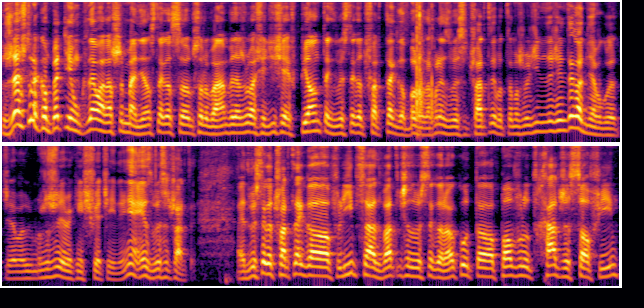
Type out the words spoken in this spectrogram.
Rzecz, która kompletnie umknęła naszym mediom, z tego co obserwowałem, wydarzyła się dzisiaj w piątek 24. Boże, na pewno jest 24, bo to może być inny dzień tygodnia w ogóle. Może żyję w jakimś świecie innym. Nie, jest 24. E, 24 lipca 2020 roku to powrót Hadży Sofii.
